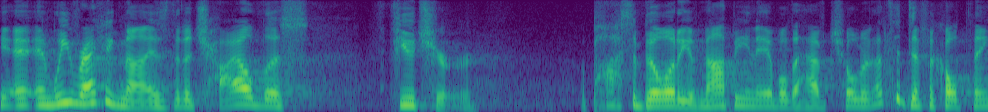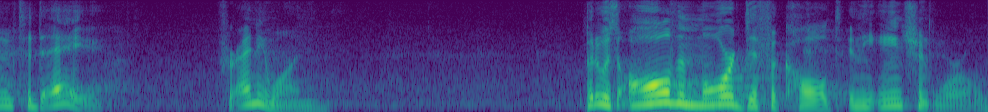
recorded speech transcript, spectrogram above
And we recognize that a childless future the possibility of not being able to have children, that's a difficult thing today for anyone. But it was all the more difficult in the ancient world,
